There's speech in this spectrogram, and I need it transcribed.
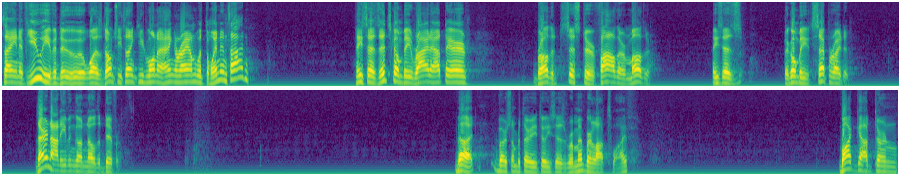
saying, if you even knew who it was, don't you think you'd want to hang around with the winning side? He says, it's going to be right out there, brother, sister, father, mother. He says, they're going to be separated. They're not even going to know the difference. But, verse number 32, he says, Remember Lot's wife. Did God turn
